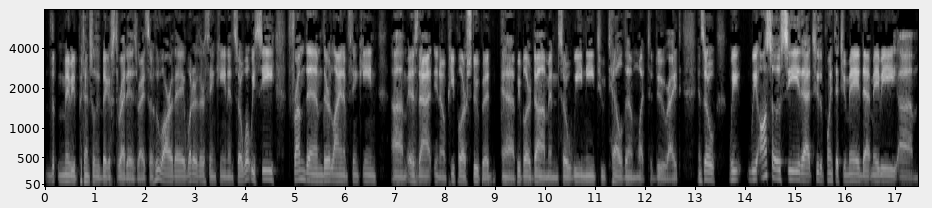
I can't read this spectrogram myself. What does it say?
the, maybe potentially the biggest threat is, right? So who are they? What are their thinking? And so what we see from them, their line of thinking, um, is that, you know, people are stupid, uh, people are dumb. And so we need to tell them what to do, right? And so we, we also see that to the point that you made that maybe, um,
